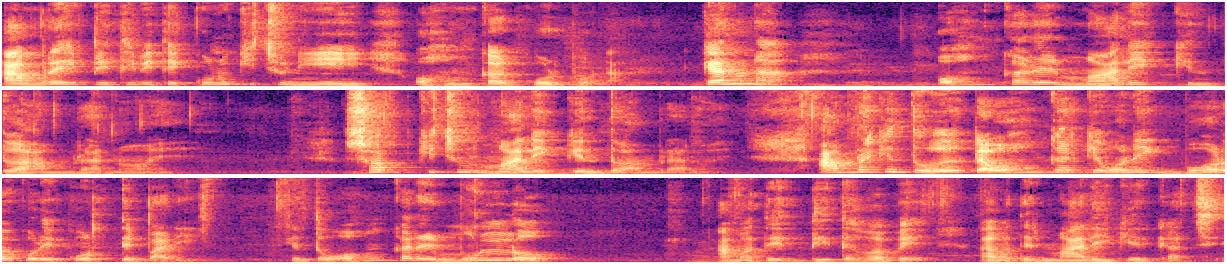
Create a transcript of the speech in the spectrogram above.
আমরা এই পৃথিবীতে কোনো কিছু নিয়েই অহংকার করব না। কেননা, অহংকারের মালিক কিন্তু আমরা নয়। সব কিছুর মালিক কিন্তু আমরা নয়। আমরা কিন্তু একটা অহংকারকে অনেক বড় করে করতে পারি, কিন্তু অহংকারের মূল্য আমাদের দিতে হবে আমাদের মালিকের কাছে।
